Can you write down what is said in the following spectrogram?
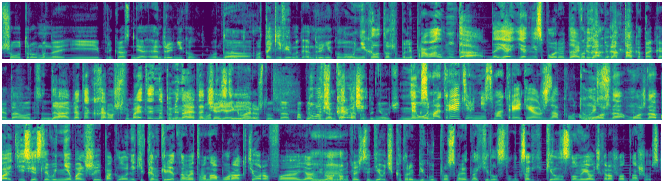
шоу Трумана и прекрасный... Эндрю Никол. Вот, Да. Вот такие фильмы Эндрю Никола. У Никола тоже были провалы. Ну да, да я, я не спорю. Да, Вот без- Га- Гаттака такая, да? Вот, э, да, Гатака хороший фильм. А это напоминает вот отчасти Я и говорю, что да, попытка Ну, в общем, короче, не очень. не Так смотреть или не смотреть? Я уже запуталась. Можно, можно обойтись, если вы небольшие поклонники конкретного этого набора актеров. Э, Я видел огромное количество девочек, которые бегут просто смотреть на Хиддлстона. Кстати, к Хиддлстону я очень хорошо отношусь.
